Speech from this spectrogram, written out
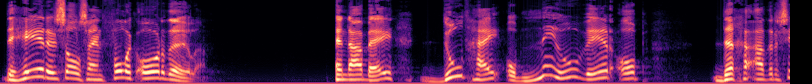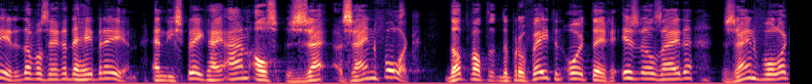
de Heere zal zijn volk oordelen. En daarbij doelt hij opnieuw weer op de geadresseerde, dat wil zeggen de Hebreeën. En die spreekt hij aan als zijn volk. Dat wat de profeten ooit tegen Israël zeiden, zijn volk,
